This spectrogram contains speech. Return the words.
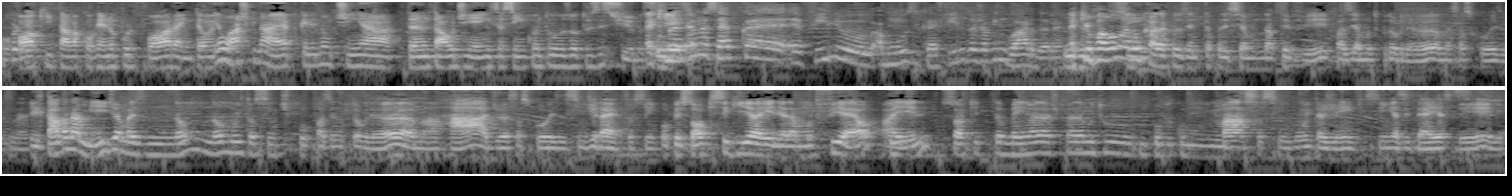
O rock tava correndo por fora, então eu acho que na época ele não tinha tanta audiência assim quanto os outros estilos. É O que- Brasil nessa época é, é filho, a música é filho da Jovem Guarda, né? É que o Raul não era um cara, por exemplo, que aparecia muito na TV, fazia muito programa, essas coisas, né? Ele tava na mídia, mas não, não muito assim, tipo, fazendo programa, rádio, essas coisas, assim, direto, assim. O pessoal que seguia ele era muito fiel a ele, só que também não era, acho que não era muito um público em massa, assim, muita gente, assim, as ideias dele,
